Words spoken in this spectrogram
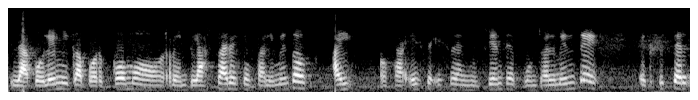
la polémica por cómo reemplazar esos alimentos, hay, o sea, ese, ese nutriente puntualmente, existen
